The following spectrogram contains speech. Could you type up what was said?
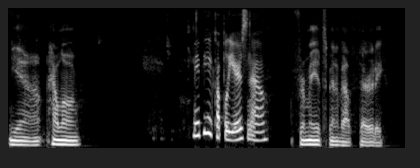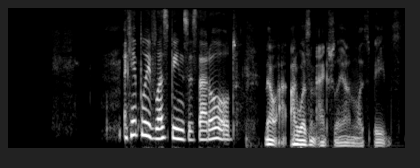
Yeah. How long? Maybe a couple years now. For me, it's been about 30. I can't believe lesbians is that old. No, I, I wasn't actually on lesbians.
